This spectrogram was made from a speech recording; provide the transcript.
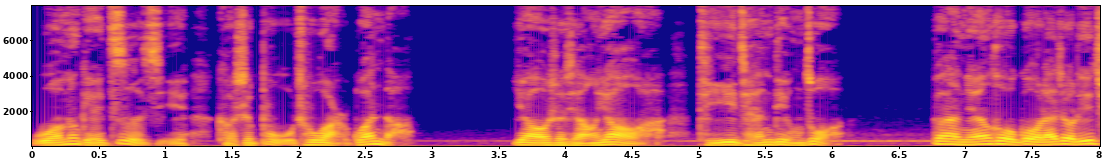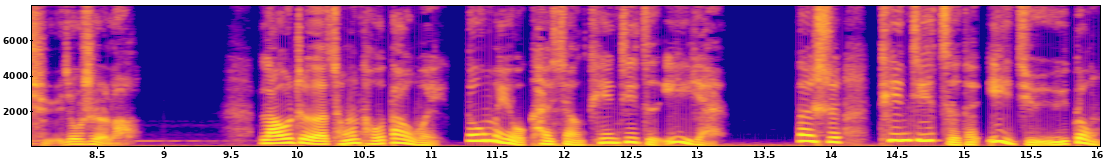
我们给自己可是不出二关的。要是想要啊，提前定做。半年后过来这里取就是了。老者从头到尾都没有看向天机子一眼，但是天机子的一举一动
